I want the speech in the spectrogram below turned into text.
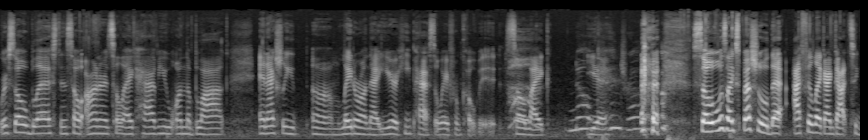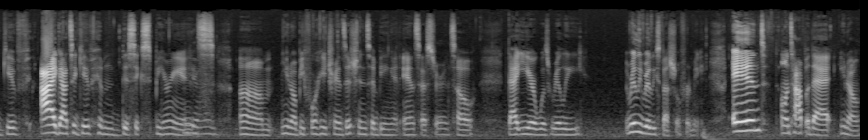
We're so blessed and so honored to like have you on the block. And actually, um, later on that year he passed away from COVID. So like No, Yeah. So it was like special that I feel like I got to give I got to give him this experience um, you know, before he transitioned to being an ancestor. And so that year was really really, really special for me. And on top of that, you know,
